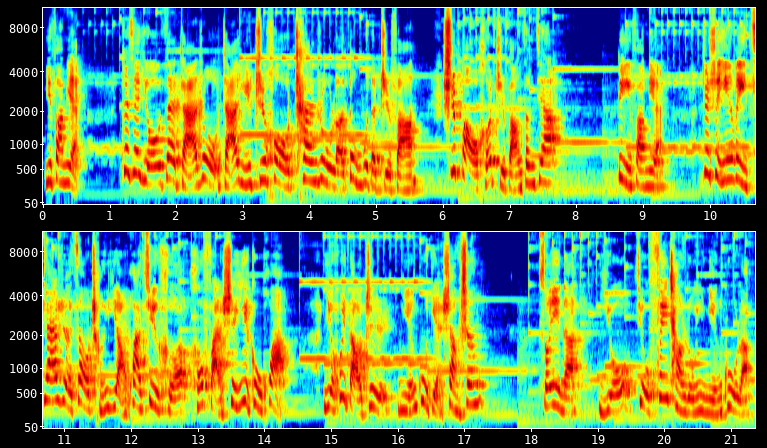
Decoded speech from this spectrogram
一方面，这些油在炸肉、炸鱼之后掺入了动物的脂肪，使饱和脂肪增加；另一方面，这是因为加热造成氧化聚合和反式异构化，也会导致凝固点上升，所以呢，油就非常容易凝固了。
